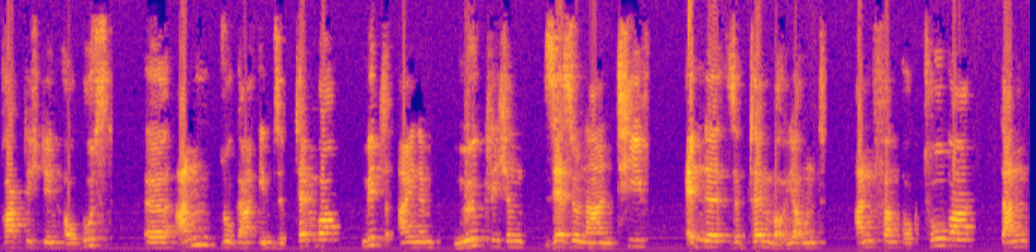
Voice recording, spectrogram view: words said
praktisch den August äh, an, sogar im September mit einem möglichen saisonalen Tief Ende September. Ja, und Anfang Oktober, dann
